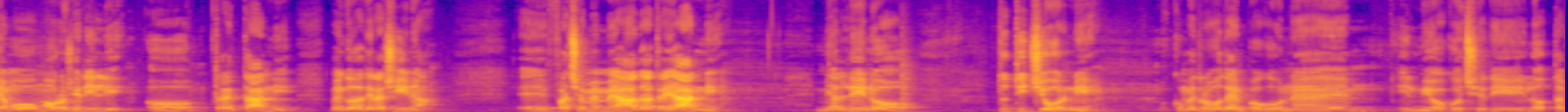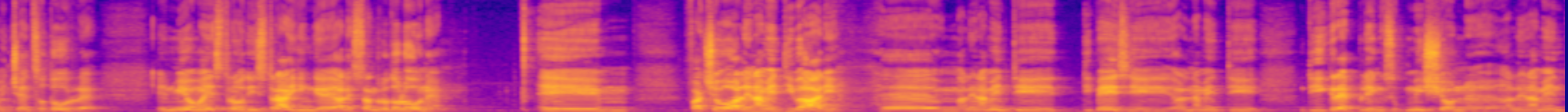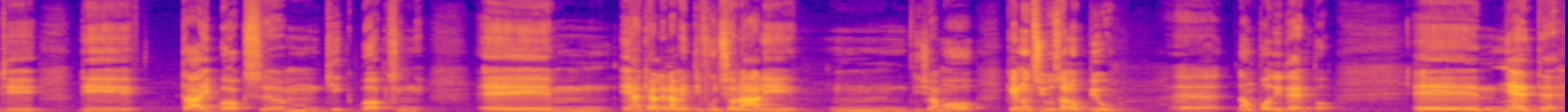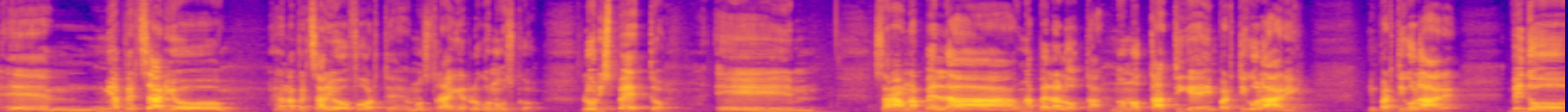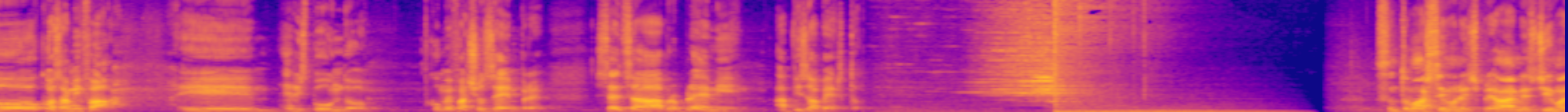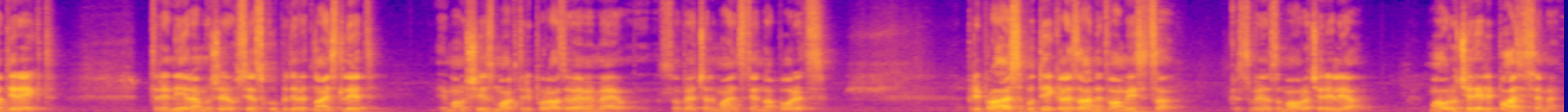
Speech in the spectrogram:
chiamo Mauro Cerilli, ho 30 anni, vengo da Terracina, faccio MMA da tre anni, mi alleno tutti i giorni come trovo tempo con eh, il mio coach di lotta Vincenzo Torre, il mio maestro di striking Alessandro Dolone e mm, faccio allenamenti vari, eh, allenamenti di pesi, allenamenti di grappling, submission, eh, allenamenti di Thai box, um, kickboxing e, um, e, anche allenamenti funzionali um, diciamo che non si usano più eh, da un po' di tempo. E, niente, eh, il mio avversario è un avversario forte, è uno striker, lo conosco, lo rispetto e sarà una bella, una bella lotta. Non ho tattiche in, in particolare, vedo cosa mi fa e, e rispondo come faccio sempre, senza problemi, a viso aperto. Sem Tomaš Simonič, prihajam iz Džima Direkt. Treniram že vse skupaj 19 let, imam 6 zmag, 3 poraze v MMA-ju sem več ali manj stenna borec. Priprave so potekale zadnje dva meseca, ker sem vedel za Mauro Čerelija. Mauro Čereli, pazi se me.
